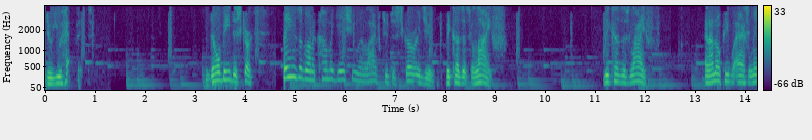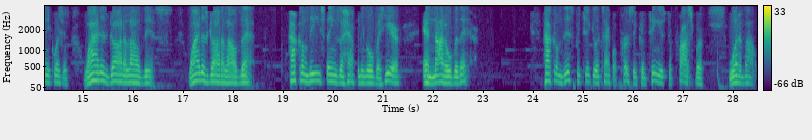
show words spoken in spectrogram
Do you have it? Don't be discouraged. Things are going to come against you in life to discourage you because it's life. Because it's life. And I know people ask many questions. Why does God allow this? Why does God allow that? How come these things are happening over here and not over there? How come this particular type of person continues to prosper? What about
